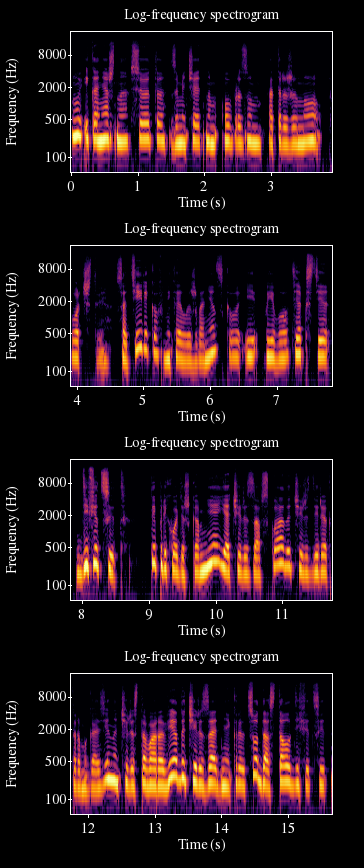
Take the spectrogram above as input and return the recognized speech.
Ну и, конечно, все это замечательным образом отражено в творчестве сатириков Михаила Жванецкого и в его тексте «Дефицит», ты приходишь ко мне, я через зав склада, через директора магазина, через товароведа, через заднее крыльцо достал дефицит.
